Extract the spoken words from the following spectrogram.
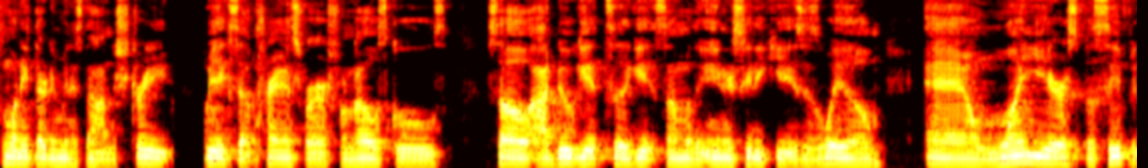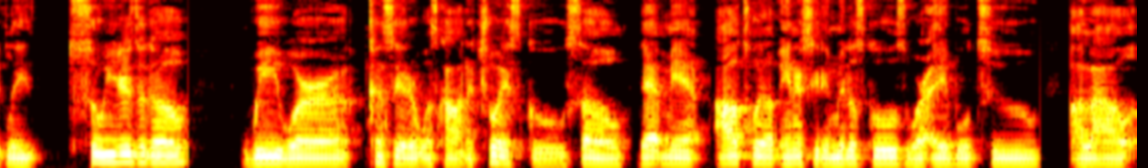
20, 30 minutes down the street, we accept transfers from those schools. So I do get to get some of the inner city kids as well. And one year specifically, two years ago, we were considered what's called a choice school. So that meant all 12 inner city middle schools were able to allow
